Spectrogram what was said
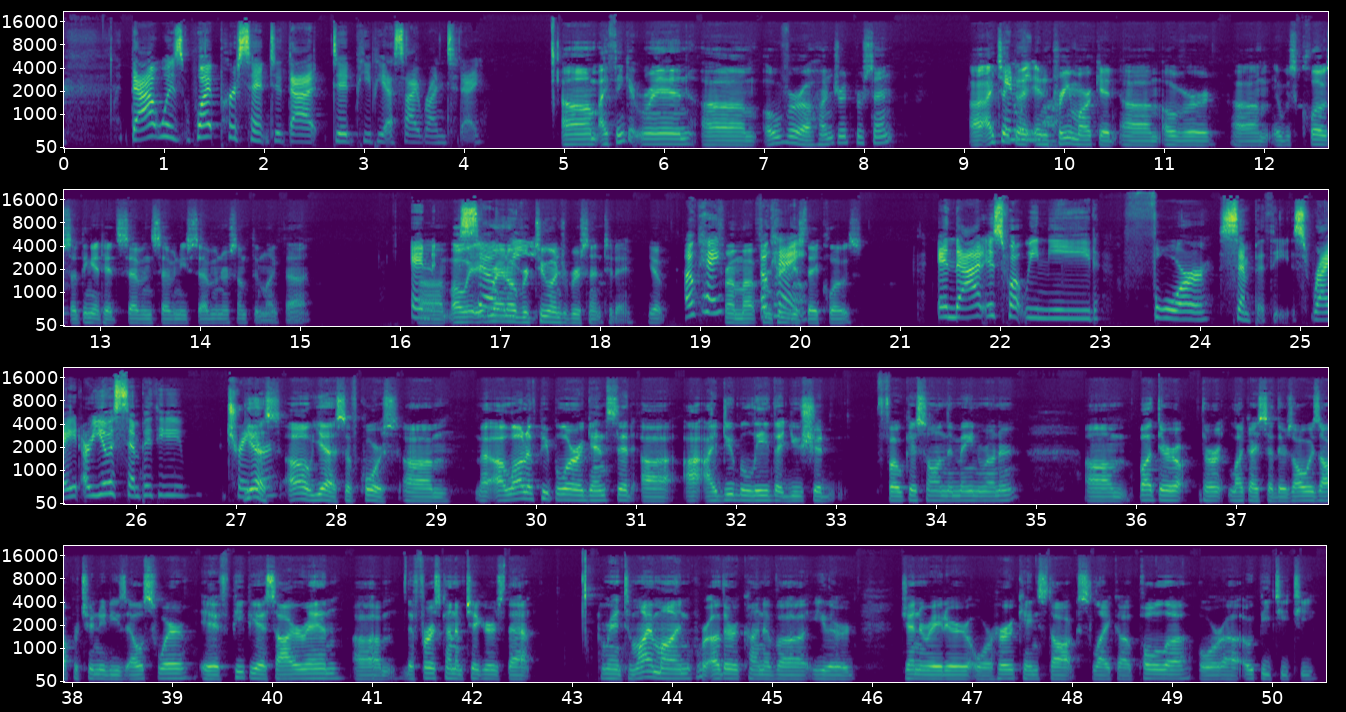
that was what percent did that did PPSI run today? Um, I think it ran um, over a hundred percent. I took it in pre market um, over. Um, it was close. I think it hit seven seventy seven or something like that. And um, oh, it, so it ran we, over two hundred percent today. Yep. Okay. From uh, from okay. previous day close. And that is what we need for sympathies, right? Are you a sympathy trader? Yes. Oh, yes. Of course. Um, a lot of people are against it. Uh, I, I do believe that you should focus on the main runner. Um, but there, there, like I said, there's always opportunities elsewhere. If PPSI ran, um, the first kind of tickers that ran to my mind were other kind of uh, either generator or hurricane stocks like uh, Pola or uh, OPTT.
